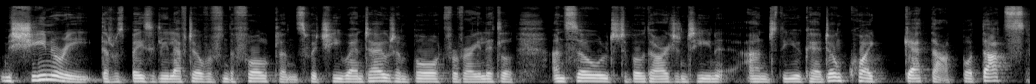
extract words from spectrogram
machinery that was basically left over from the Falklands, which he went out and bought for very little and sold to both Argentina and the UK. I don't quite get that. But that's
